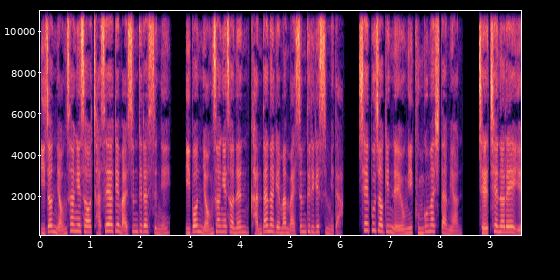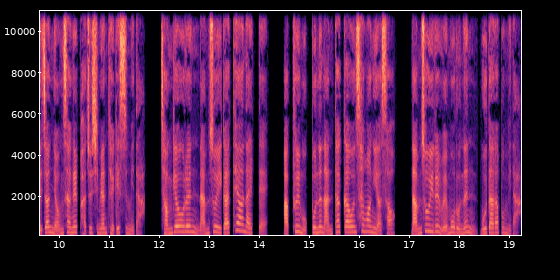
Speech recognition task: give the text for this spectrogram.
이전 영상에서 자세하게 말씀드렸으니 이번 영상에서는 간단하게만 말씀드리겠습니다. 세부적인 내용이 궁금하시다면 제 채널의 예전 영상을 봐주시면 되겠습니다. 정겨울은 남소희가 태어날 때 앞을 못 보는 안타까운 상황이어서 남소희를 외모로는 못 알아봅니다.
